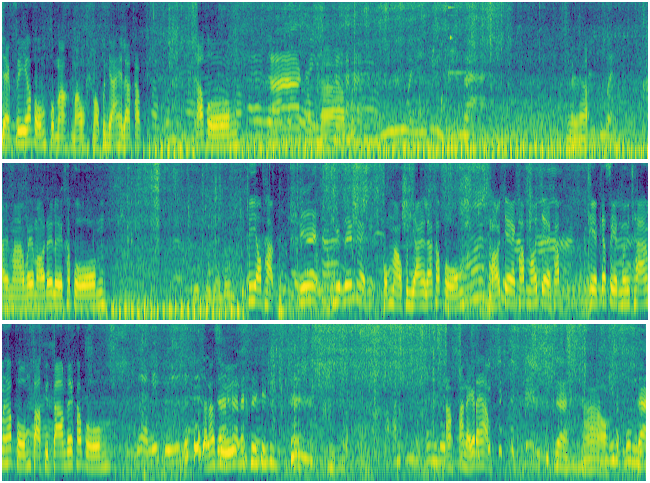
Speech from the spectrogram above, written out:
แจกฟรีครับผมผมมาเมาเมาคุณยายให้แล้วครับ ครับผมจ้าขอบคุณครับรวยเฮงๆเฮงว่านี่ครับด้วย ใครมาแวะเมาได้เลยครับผมอย่าโดนพี่เอาผัก นี่หยิบเลยค่ะพี่ผมเหมาคุณยายให้แล้วครับผมเหมาแจกครับเหมาแจกครับเขตเกษตรเมืองช้างนะครับ ผมฝากติดตามด้วยครับผมเนี่ยนี่คืออันนั้นซื้ออะอันไหนก็ได้ครับจ้าอ้าวจ้า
